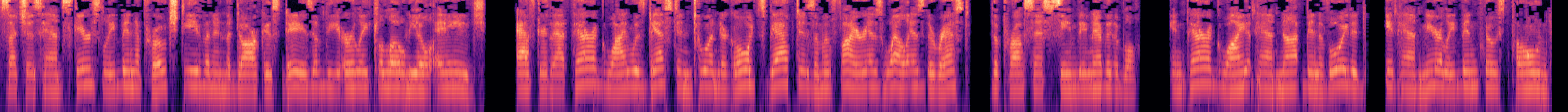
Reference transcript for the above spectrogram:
such as had scarcely been approached even in the darkest days of the early colonial age. After that Paraguay was destined to undergo its baptism of fire as well as the rest, the process seemed inevitable. In Paraguay it had not been avoided, it had merely been postponed.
